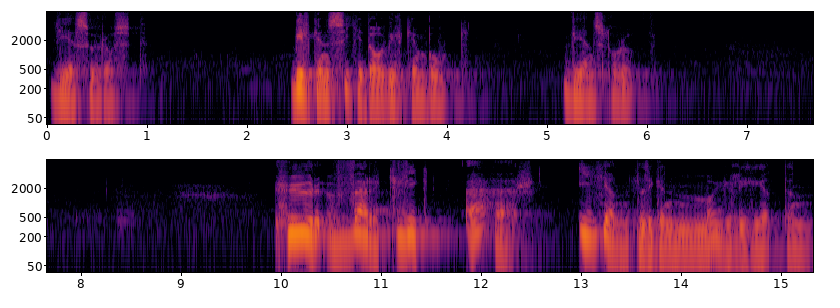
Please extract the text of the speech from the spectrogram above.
Jesu röst. Vilken sida och vilken bok vi än slår upp. Hur verklig är egentligen möjligheten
